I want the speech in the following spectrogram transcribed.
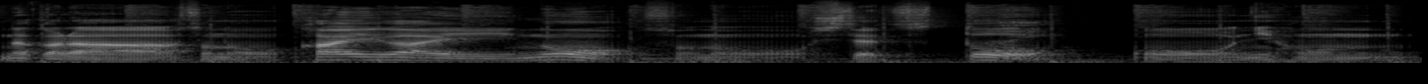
だからその海外のその施設と、はい。お日本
